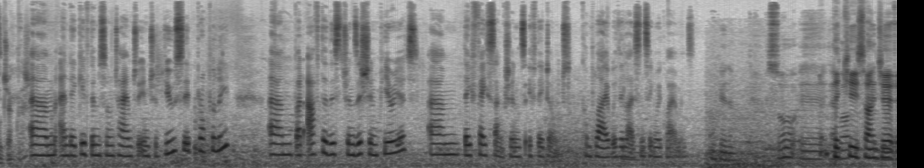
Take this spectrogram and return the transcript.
olacaklar. Um, Um, but after this transition period, um, they face sanctions if they don't comply with the licensing requirements. Okay then. Uh, Peki sence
